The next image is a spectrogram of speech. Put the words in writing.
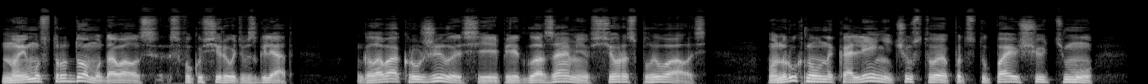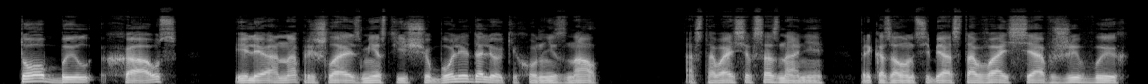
но ему с трудом удавалось сфокусировать взгляд. Голова кружилась, и перед глазами все расплывалось. Он рухнул на колени, чувствуя подступающую тьму. То был хаос, или она пришла из мест еще более далеких, он не знал. «Оставайся в сознании», — приказал он себе, — «оставайся в живых».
